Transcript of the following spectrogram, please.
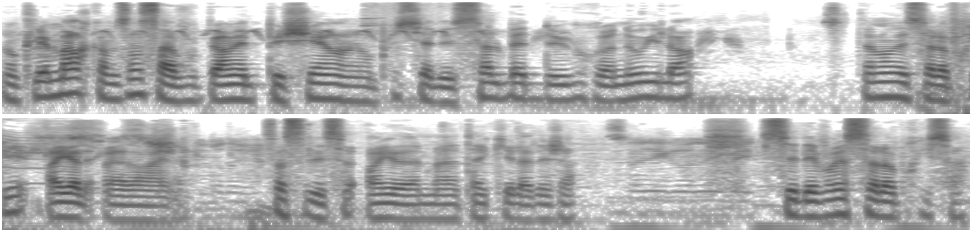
Donc les mares comme ça, ça vous permet de pêcher. hein, en plus, il y a des sales bêtes de grenouilles là. C'est tellement des saloperies. Regardez, regardez, regardez. Ça, c'est des. Regardez, elle m'a attaqué là déjà. Ça. C'est des vraies saloperies ça.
